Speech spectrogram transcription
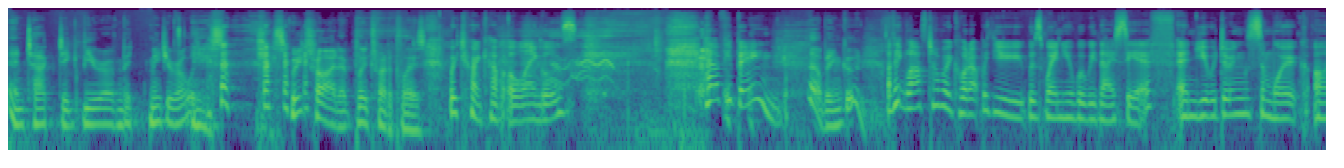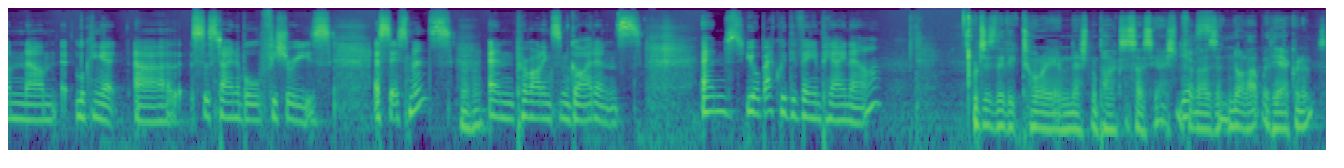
Antarctic Bureau of Meteorology. Yes. yes. We try to we try to please. We try and cover all angles. How have you been? Oh, been good. I think last time we caught up with you was when you were with ACF and you were doing some work on um, looking at uh, sustainable fisheries assessments Mm-hmm. and providing some guidance. And you're back with the VNPA now. Which is the Victorian National Parks Association Yes. for those that are not up with the acronyms.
